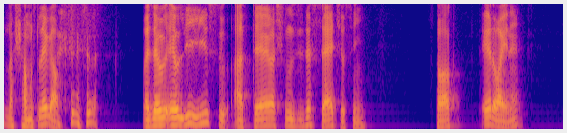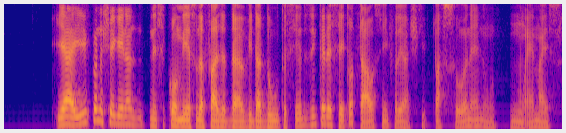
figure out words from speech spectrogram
não achava muito legal. Mas eu, eu li isso até acho que uns 17, assim. Só herói, né? E aí, quando eu cheguei na- nesse começo da fase da vida adulta, assim, eu desinteressei total, assim. Falei, acho que passou, né? Não, não é mais.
